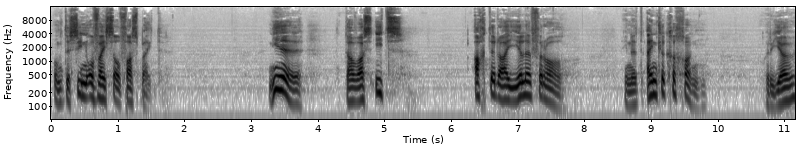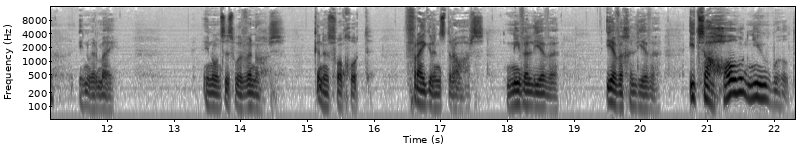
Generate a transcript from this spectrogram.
om te sien of hy sal vasbyt. Nee, daar was iets agter daai hele verhaal en dit eintlik gegaan oor jou en oor my. En ons is oorwinnaars, kinders van God, vrygrensdraers, nuwe lewe, ewige lewe. It's a whole new world.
